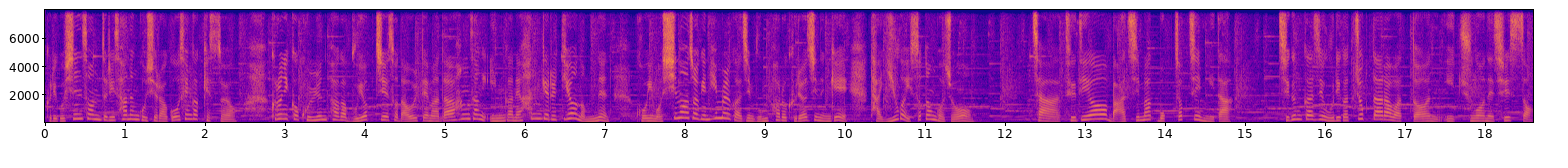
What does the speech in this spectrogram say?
그리고 신선들이 사는 곳이라고 생각했어요. 그러니까 곤륜파가 무협지에서 나올 때마다 항상 인간의 한계를 뛰어넘는 거의 뭐 신화적인 힘을 가진 문파로 그려지는 게 다 이유가 있었던 거죠. 자, 드디어 마지막 목적지입니다. 지금까지 우리가 쭉 따라왔던 이 중원의 질서,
